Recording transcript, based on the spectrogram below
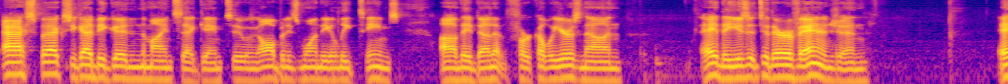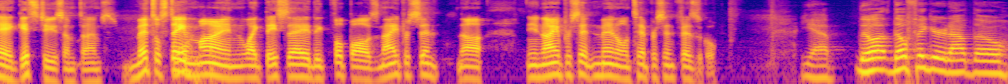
aspects, you got to be good in the mindset game too. And Albany's one of the elite teams. Uh, they've done it for a couple years now, and hey, they use it to their advantage. And hey, it gets to you sometimes. Mental state Yeah. of mind, like they say, the football is ninety percent, uh, nine percent mental and ten percent physical. Yeah, they'll they'll figure it out though.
